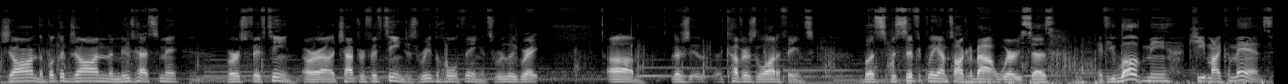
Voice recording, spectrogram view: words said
john the book of john the new testament verse 15 or uh, chapter 15. Just read the whole thing. It's really great. Um, there's it covers a lot of things, but specifically I'm talking about where he says, if you love me, keep my commands.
